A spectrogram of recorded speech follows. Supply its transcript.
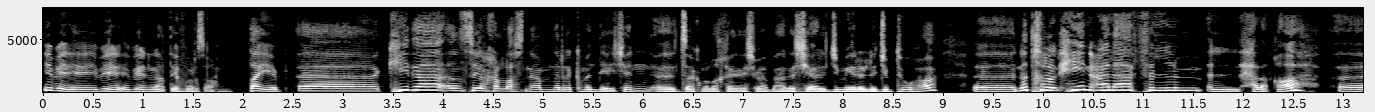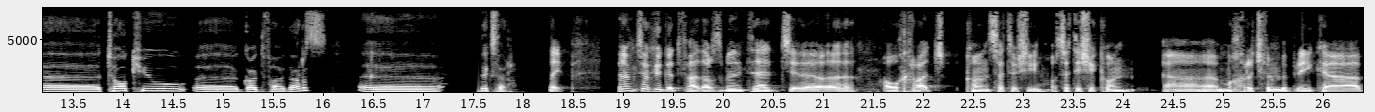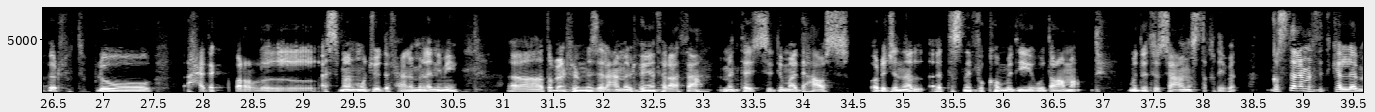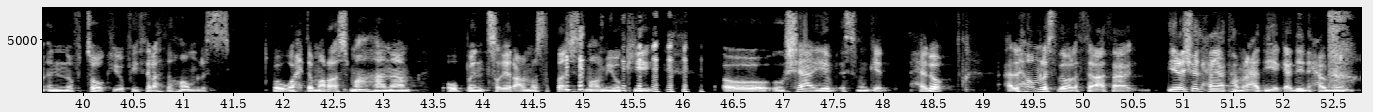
يبي يبي يبي نعطيه فرصة. طيب آه كذا نصير خلصنا من ال recommendation آه جزاكم الله خير يا شباب على الأشياء الجميلة اللي جبتوها. آه ندخل الحين على فيلم الحلقة آه طوكيو آه جود فاذرز آه ديكسر. طيب. فيلم طوكيو جود فاذرز من إنتاج آه أو إخراج كون ساتوشي أو ساتوشي كون آه مخرج فيلم بابريكا بيرفكت بلو أحد أكبر الأسماء الموجودة في عالم الأنمي. آه طبعا الفيلم نزل عام 2003 من انتاج استديو ماد هاوس original تصنيفه كوميدي ودراما مدته ساعة ونص تقريبا. قصه العمل تتكلم إنه في طوكيو في ثلاثة homeless وواحدة مره اسمها هانا وبنت صغيرة عمرها 16 اسمها ميوكي وشايب اسمه جن. حلو؟ ال homeless ذول الثلاثة يعيشون حياتهم العادية قاعدين يحاولون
